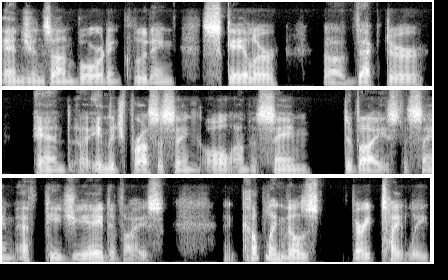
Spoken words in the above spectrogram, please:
engines on board, including scalar, uh, vector, and uh, image processing all on the same device, the same FPGA device, and coupling those very tightly,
